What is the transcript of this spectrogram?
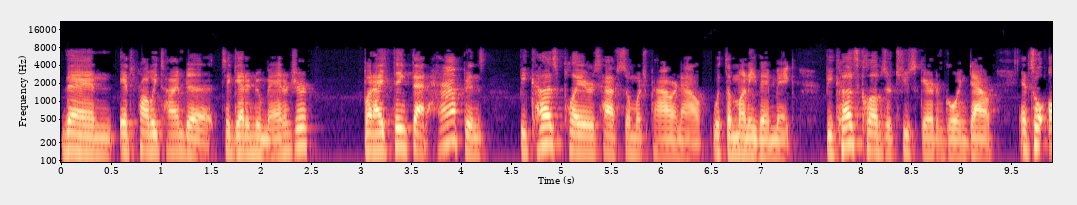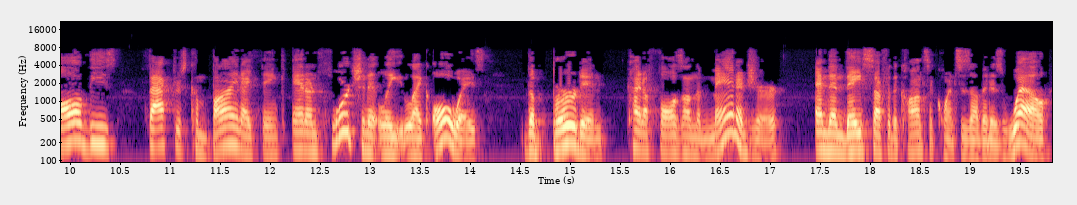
then it's probably time to to get a new manager. But I think that happens because players have so much power now with the money they make, because clubs are too scared of going down. And so all these factors combine, I think, and unfortunately, like always, the burden kind of falls on the manager and then they suffer the consequences of it as well.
